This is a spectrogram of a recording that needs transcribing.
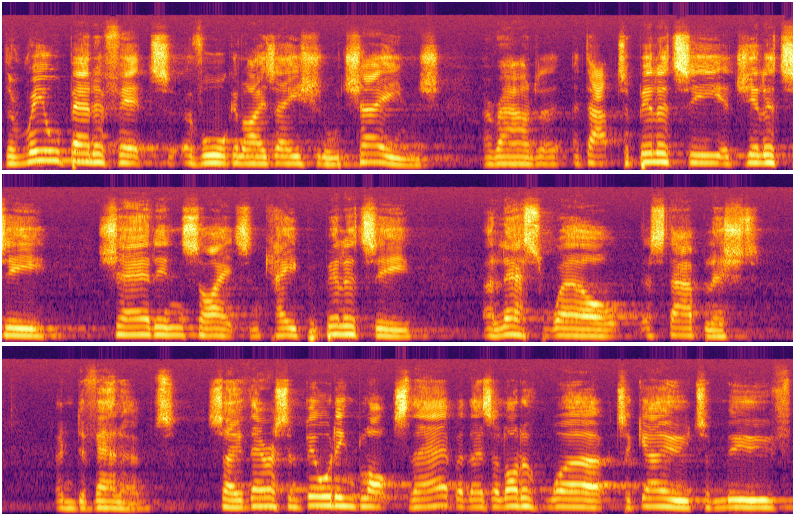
the real benefit of organizational change around adaptability, agility, shared insights, and capability are less well established and developed. So there are some building blocks there, but there's a lot of work to go to move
